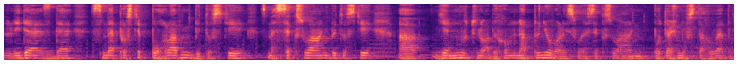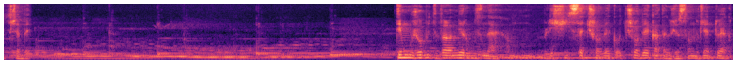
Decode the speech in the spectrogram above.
lidé zde jsme prostě pohlavní bytosti, jsme sexuální bytosti a je nutno, abychom naplňovali svoje sexuální potažmo vztahové potřeby. Ty můžou být velmi různé a liší se člověk od člověka, takže samozřejmě to, jak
